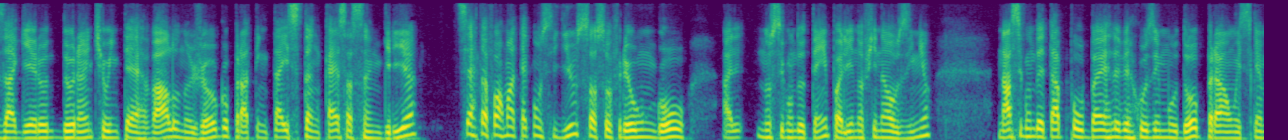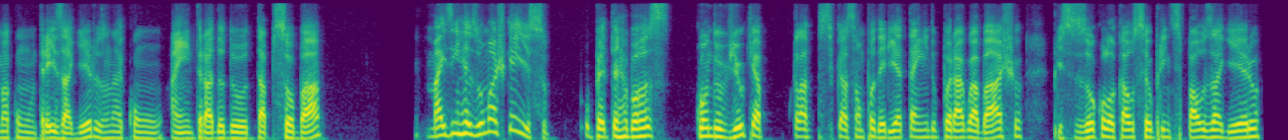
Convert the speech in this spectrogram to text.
zagueiro durante o intervalo no jogo para tentar estancar essa sangria. De certa forma até conseguiu, só sofreu um gol no segundo tempo, ali no finalzinho. Na segunda etapa, o Bayer Leverkusen mudou para um esquema com três zagueiros, né, com a entrada do Tapsoba. Mas em resumo, acho que é isso. O Peter Boss, quando viu que a classificação poderia estar tá indo por água abaixo, precisou colocar o seu principal zagueiro,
